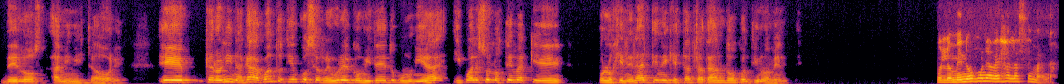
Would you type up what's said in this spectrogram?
de los administradores. Eh, Carolina, ¿cada cuánto tiempo se reúne el comité de tu comunidad y cuáles son los temas que por lo general tiene que estar tratando continuamente? Por lo menos una vez a la semana.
